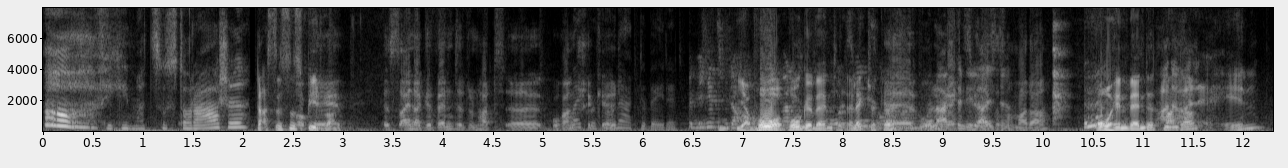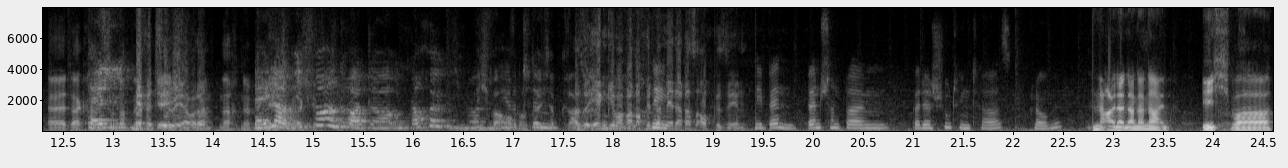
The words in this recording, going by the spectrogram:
Oh, wir gehen mal zu Storage. Das ist ein Speedrun. Ist einer gewendet und hat äh, Orange gekillt. Ja, auf- wo? Wo gewendet? Electrical? Äh, Wo lag denn die Leiche? nochmal da? Wohin wendet man da? hin? Äh, da kannst du nach Cafeteria, Navigation, oder? Nach Bella und Navigation. ich waren gerade da und noch irgendjemand. Ich war auch noch da. Ich hab gerade. Also irgendjemand war noch hinter Nee. mir, der hat das auch gesehen. Nee, Ben. Ben stand beim, bei der Shooting Task, glaube ich. Nein, nein, nein, nein, nein. Ich war,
